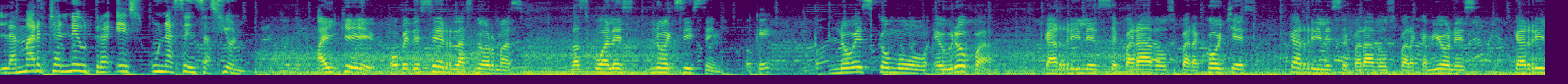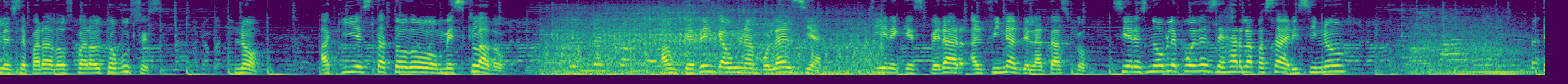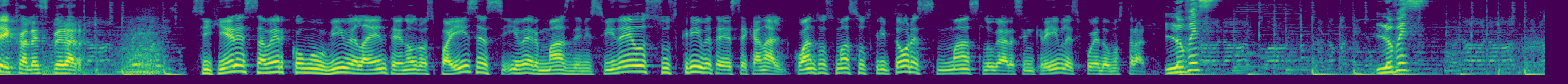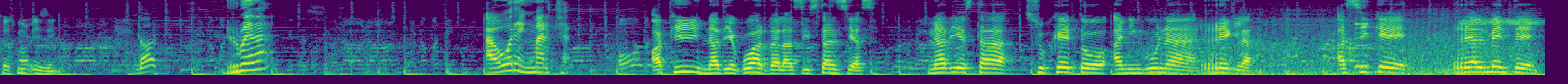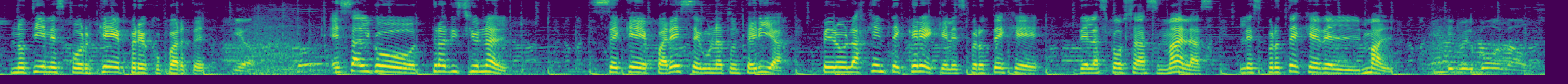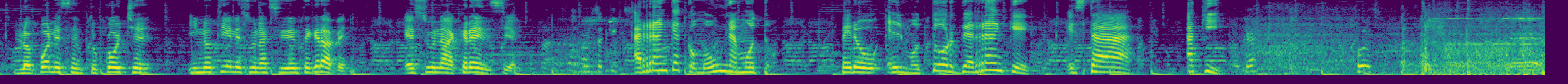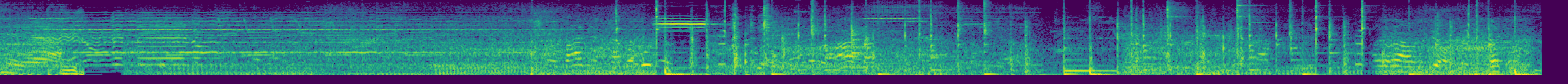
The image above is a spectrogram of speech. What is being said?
La marcha neutra es una sensación. Hay que obedecer las normas, las cuales no existen. No es como Europa, carriles separados para coches, carriles separados para camiones, carriles separados para autobuses. No, aquí está todo mezclado. Aunque venga una ambulancia, tiene que esperar al final del atasco. Si eres noble puedes dejarla pasar y si no, déjala esperar. Si quieres saber cómo vive la gente en otros países y ver más de mis videos, suscríbete a este canal. Cuantos más suscriptores, más lugares increíbles puedo mostrar. ¿Lo ves? ¿Lo ves? Rueda. Ahora en marcha. Aquí nadie guarda las distancias. Nadie está sujeto a ninguna regla. Así que realmente no tienes por qué preocuparte. Es algo tradicional. Sé que parece una tontería, pero la gente cree que les protege de las cosas malas, les protege del mal. Lo pones en tu coche y no tienes un accidente grave. Es una creencia. Arranca como una moto, pero el motor de arranque está aquí.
